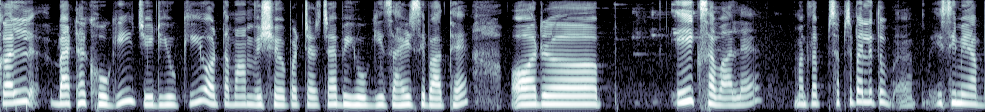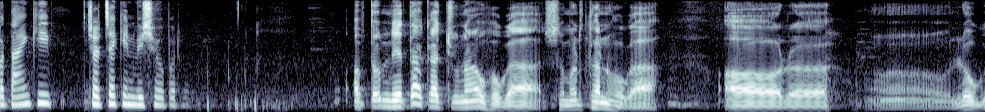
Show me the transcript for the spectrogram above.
कल बैठक होगी जेडीयू की और तमाम विषयों पर चर्चा भी होगी, ज़ाहिर सी बात है। और एक सवाल है मतलब सबसे पहले तो इसी में आप बताएँ कि चर्चा किन विषयों पर अब तो नेता का चुनाव होगा, समर्थन होगा और लोग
